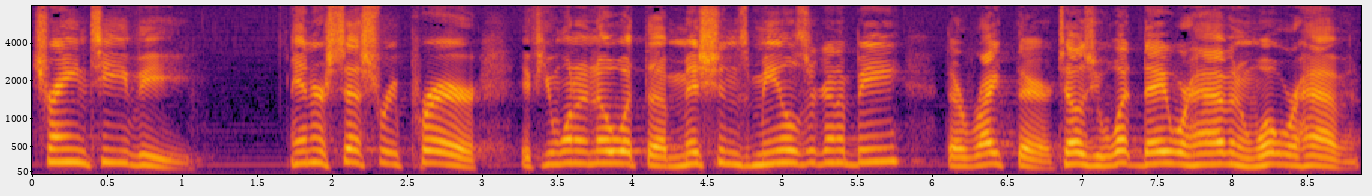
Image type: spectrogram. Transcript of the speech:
train TV, intercessory prayer. If you want to know what the missions meals are going to be, they're right there. It tells you what day we're having and what we're having.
